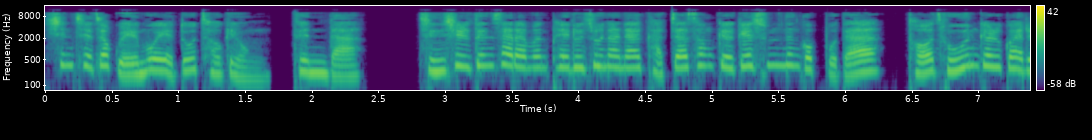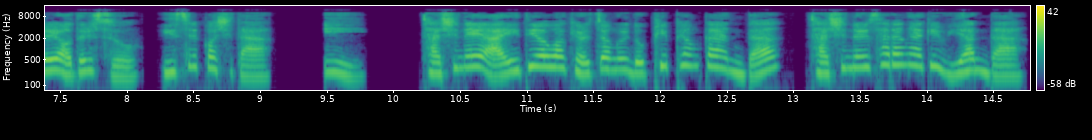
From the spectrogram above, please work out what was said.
신체적 외모에도 적용된다. 진실된 사람은 페르조나나 가짜 성격에 숨는 것보다 더 좋은 결과를 얻을 수 있을 것이다. 2. 자신의 아이디어와 결정을 높이 평가한다. 자신을 사랑하기 위한다.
